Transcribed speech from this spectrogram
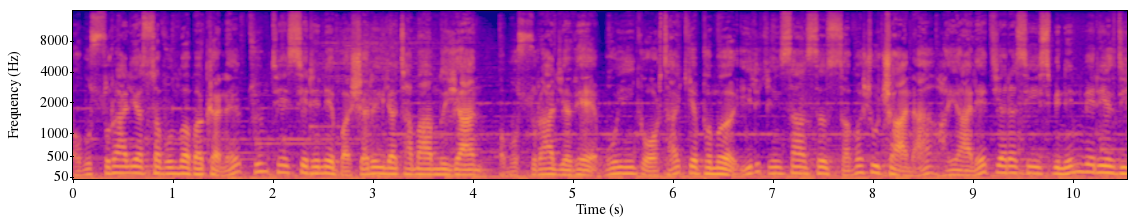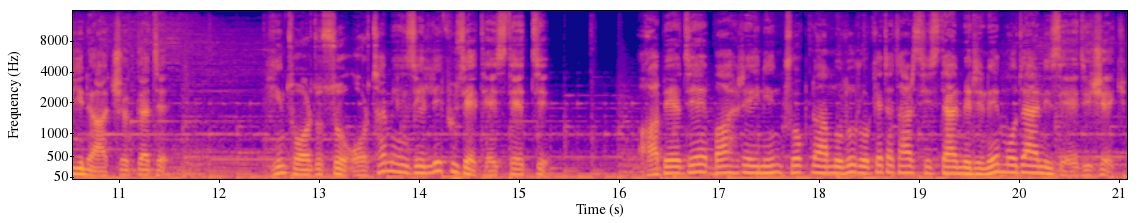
Avustralya Savunma Bakanı tüm testlerini başarıyla tamamlayan Avustralya ve Boeing ortak yapımı ilk insansız savaş uçağına Hayalet Yarası isminin verildiğini açıkladı. Hint ordusu orta menzilli füze test etti. ABD, Bahreyn'in çok namlulu roket atar sistemlerini modernize edecek.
